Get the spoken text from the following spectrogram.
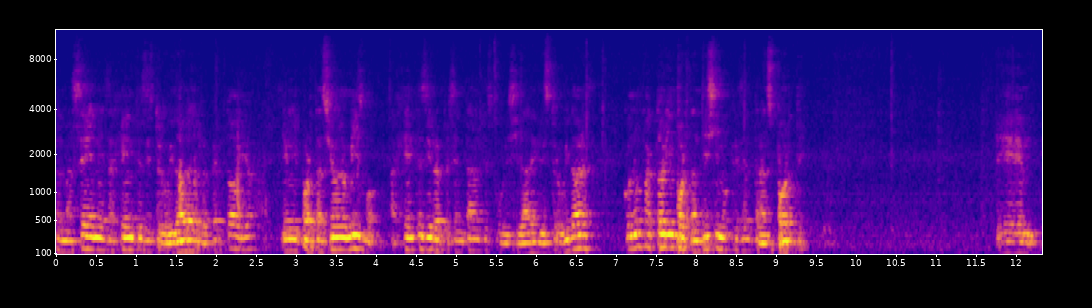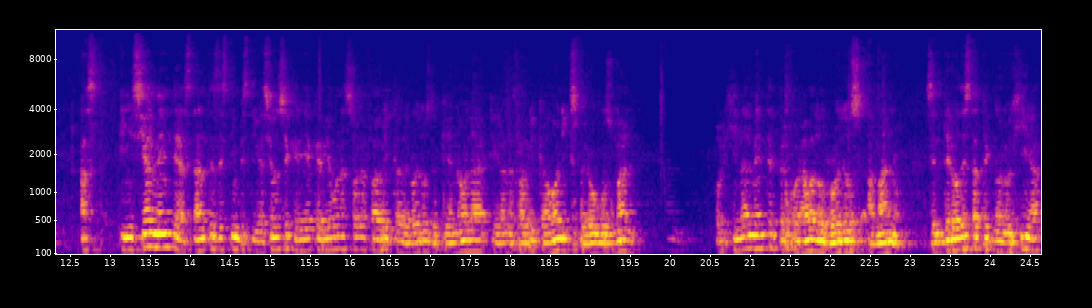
almacenes, agentes, distribuidores repertorio, y en la importación lo mismo, agentes y representantes, publicidad y distribuidoras, con un factor importantísimo que es el transporte. Eh, inicialmente, hasta antes de esta investigación, se creía que había una sola fábrica de rollos de pianola, era la fábrica Onyx, pero Guzmán. Originalmente perforaba los rollos a mano. Se enteró de esta tecnología,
